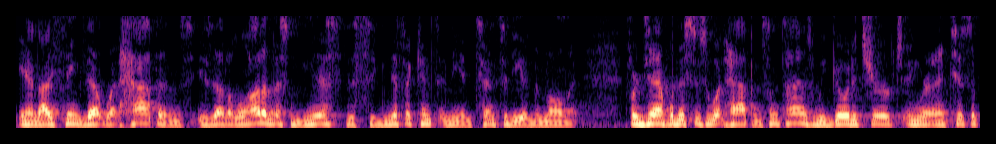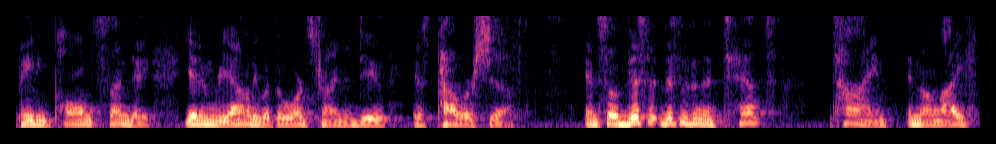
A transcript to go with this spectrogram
And I think that what happens is that a lot of us miss the significance and the intensity of the moment. For example, this is what happens. Sometimes we go to church and we're anticipating Palm Sunday Yet in reality, what the Lord's trying to do is power shift. And so this, this is an intense time in the life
